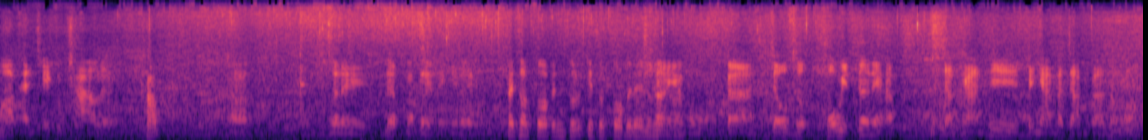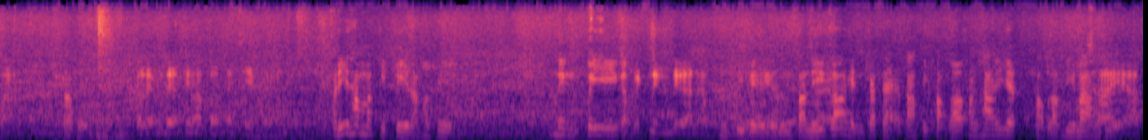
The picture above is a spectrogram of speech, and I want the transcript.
อว่าแพนเค้กทุกเช้าเลยครับ ก็ก็เลยเลือกมาเปิดอย่างนี้เลยเป็นส่วนตัวเป็นธุรกิจส่วนตัวไปเลยนะใช่พี่ครับผมก็เจอโควิดด้วยเนี่ยครับจัดงานที่เป็นงานประจำก็ต้องออกมาครับผมก็เลยเลือกที่มาเปิดแพนเค้กเลยอันนี้ทำมากี่ปีแล้วครับพี่ หนึ่งปีกับอีกหนึ่งเดือนแล้วผมหนึ่งปีเป็นเดือนตอนนี้ก็เห็นกระแสตามติ๊กต็อกก็ค่อนข้างที่จะตอบรับดีมากนะใช่พี่ ครับ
